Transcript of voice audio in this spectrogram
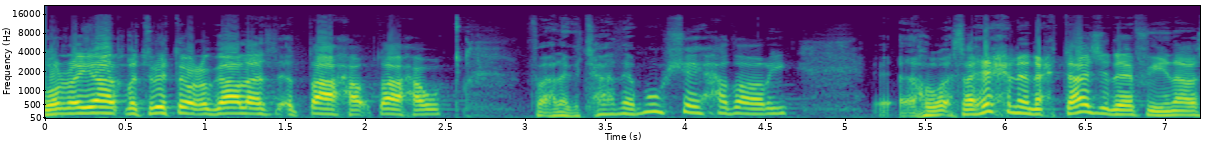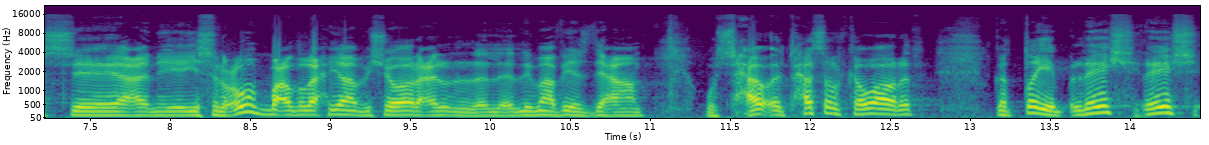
والرجال قتلته وعقاله طاحوا طاحوا فأنا قلت هذا مو شيء حضاري هو صحيح إحنا نحتاج له في ناس يعني يسرعون بعض الأحيان في الشوارع ال- ال- اللي ما فيها ازدحام وتحصل كوارث قلت طيب ليش ليش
